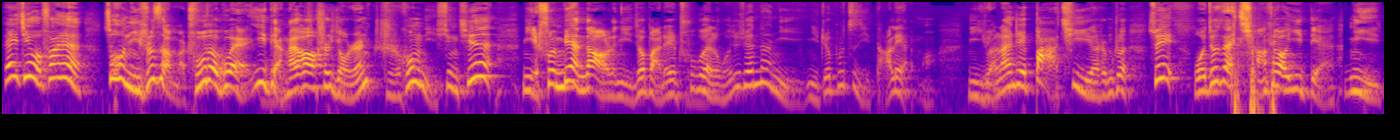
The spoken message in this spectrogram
哎，结果发现最后你是怎么出的柜？一点开，哦，是有人指控你性侵，你顺便到了，你就把这出柜了。我就觉得，那你你这不是自己打脸吗？你原来这霸气呀，什么这？所以我就在强调一点：你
